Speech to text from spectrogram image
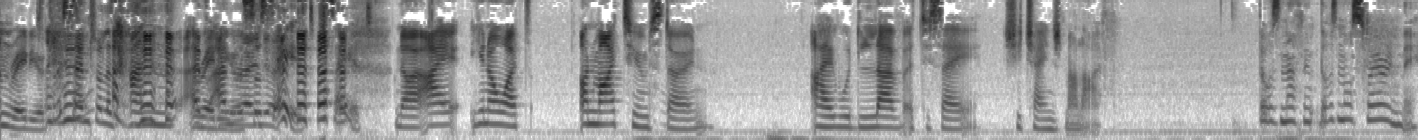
unradio. Cliff Central is unradio. so say it. Say it. No, I, you know what? On my tombstone, I would love it to say, she changed my life. There was nothing. There was no swearing there.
